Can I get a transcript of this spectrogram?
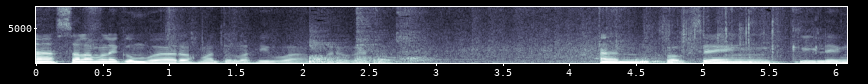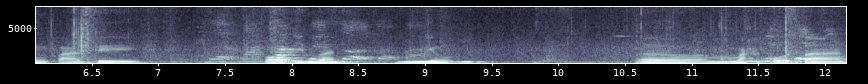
Assalamualaikum warahmatullahi wabarakatuh. Unboxing giling padi Po in one new. Eh, Mahkota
